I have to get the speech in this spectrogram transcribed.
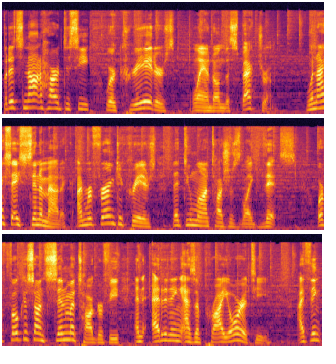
but it's not hard to see where creators land on the spectrum. When I say cinematic, I'm referring to creators that do montages like this, or focus on cinematography and editing as a priority. I think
